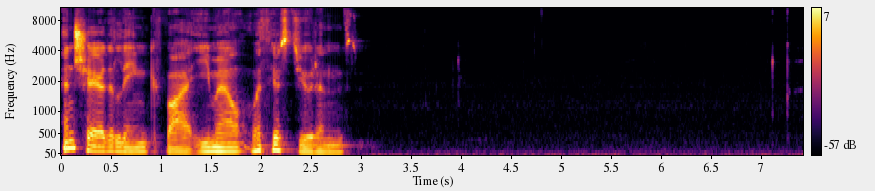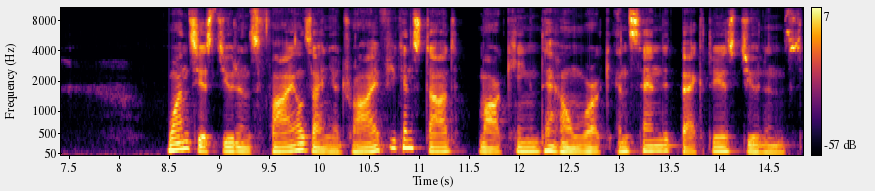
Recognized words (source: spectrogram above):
and share the link via email with your students. Once your students' files are in your drive, you can start marking the homework and send it back to your students.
